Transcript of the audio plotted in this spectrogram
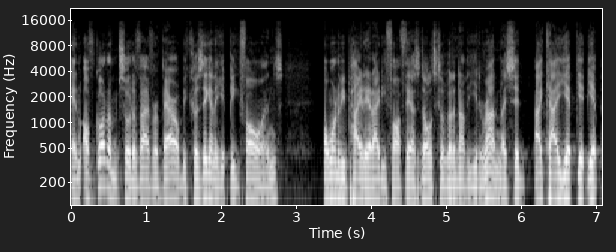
and I've got them sort of over a barrel because they're going to get big fines. I want to be paid out eighty-five thousand dollars because I've got another year to run. They said, okay, yep, yep, yep.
